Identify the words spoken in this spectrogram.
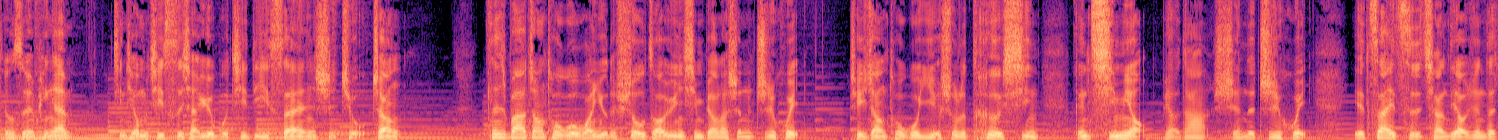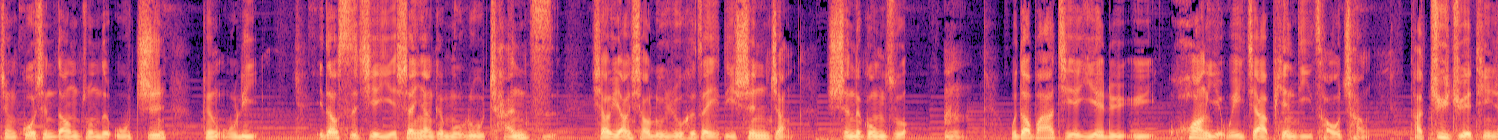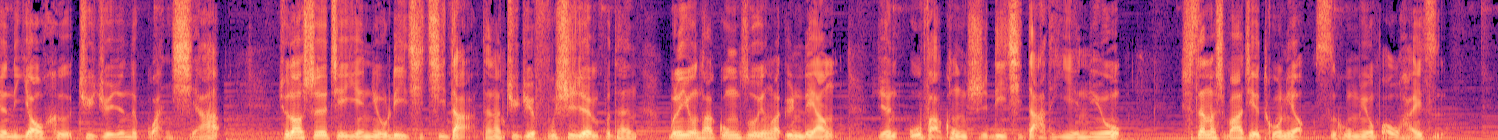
弟兄姊妹平安，今天我们一起思想约伯记第三十九章、三十八章，透过万有的受造运行，表达神的智慧。这一章透过野兽的特性跟奇妙，表达神的智慧，也再次强调人在整个过程当中的无知跟无力。一到四节，野山羊跟母鹿产子，小羊小鹿如何在野地生长，神的工作。五到八节，野驴与旷野为家，遍地草场。他拒绝听人的吆喝，拒绝人的管辖。九到十二节，野牛力气极大，但他拒绝服侍人，不但不能用它工作，用它运粮，人无法控制力气大的野牛。十三到十八节，鸵鸟似乎没有保护孩子，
